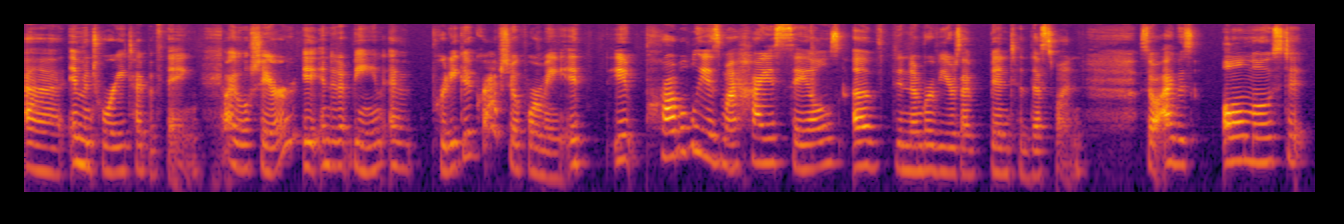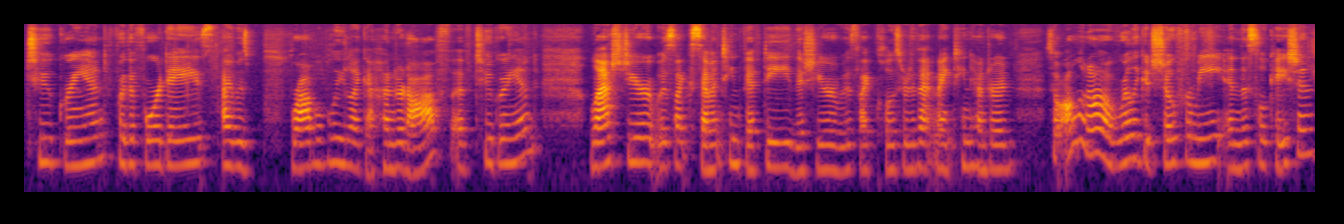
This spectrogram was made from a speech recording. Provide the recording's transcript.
uh, inventory type of thing. I will share, it ended up being a pretty good craft show for me. It it probably is my highest sales of the number of years I've been to this one. So I was almost at two grand for the four days. I was probably like a hundred off of two grand. Last year it was like 1750. This year it was like closer to that 1900. So all in all, a really good show for me in this location.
